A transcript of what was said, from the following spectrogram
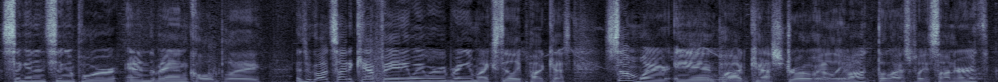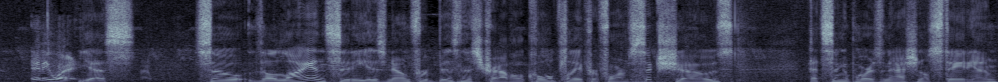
singing in Singapore and the band Coldplay. As we go outside of Cafe Anyway, where we bring you Mike's Daily Podcast, somewhere in Podcastro Valley Mont, the last place on earth. anyway. Yes. So the Lion City is known for business travel. Coldplay performed six shows at Singapore's National Stadium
